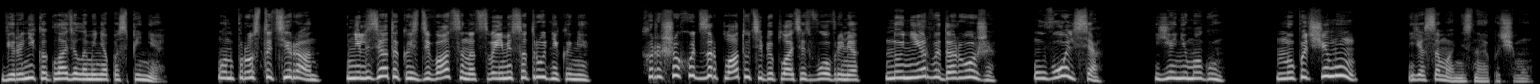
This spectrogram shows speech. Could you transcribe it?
Вероника гладила меня по спине. «Он просто тиран. Нельзя так издеваться над своими сотрудниками. Хорошо, хоть зарплату тебе платит вовремя, но нервы дороже. Уволься!» «Я не могу». «Ну почему?» Я сама не знаю почему.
